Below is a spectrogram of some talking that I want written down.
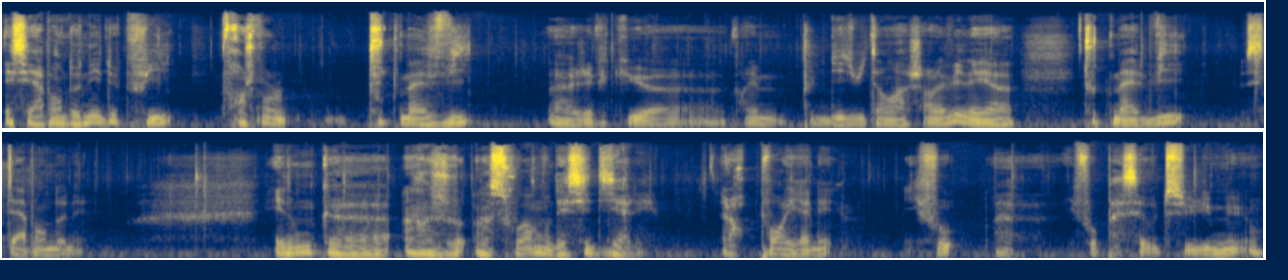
et c'est abandonné depuis, franchement, toute ma vie. Euh, j'ai vécu quand même plus de 18 ans à Charleville et toute ma vie, c'était abandonné. Et donc, un, un soir, on décide d'y aller. Alors, pour y aller, il faut il faut passer au-dessus du mur.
